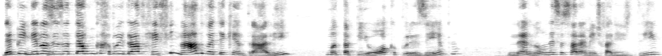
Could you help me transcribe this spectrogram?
Dependendo, às vezes, até algum carboidrato refinado vai ter que entrar ali. Uma tapioca, por exemplo. né? Não necessariamente farinha de trigo,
